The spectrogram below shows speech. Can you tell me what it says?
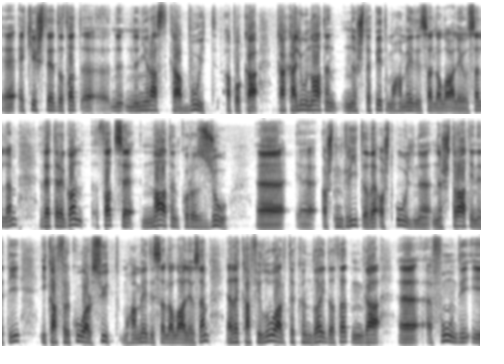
e kishte do thot në një rast ka bujt apo ka ka kalu natën në shtëpi të Muhamedit sallallahu alaihi wasallam dhe tregon thot se natën kur u zgju ë është ngrit dhe është ul në në shtratin e tij i ka fërkuar syt Muhamedi sallallahu alaihi wasallam edhe ka filluar të këndoj do thot nga fundi i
